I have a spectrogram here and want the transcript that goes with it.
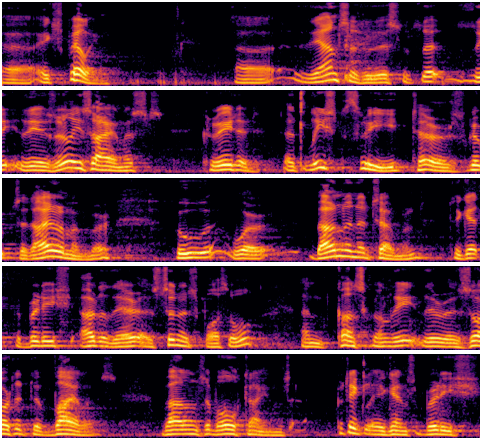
uh, expelling. Uh, the answer to this is that the, the Israeli Zionists created at least three terrorist groups that I remember who were bound and determined to get the British out of there as soon as possible, and consequently they resorted to violence, violence of all kinds, particularly against British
